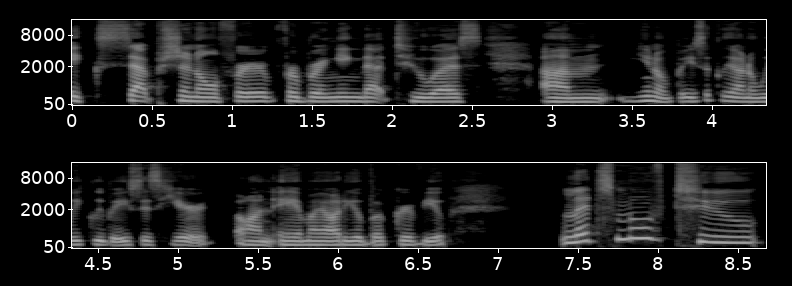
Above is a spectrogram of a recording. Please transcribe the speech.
exceptional for, for bringing that to us, um, you know, basically on a weekly basis here on AMI Audiobook Review. Let's move to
